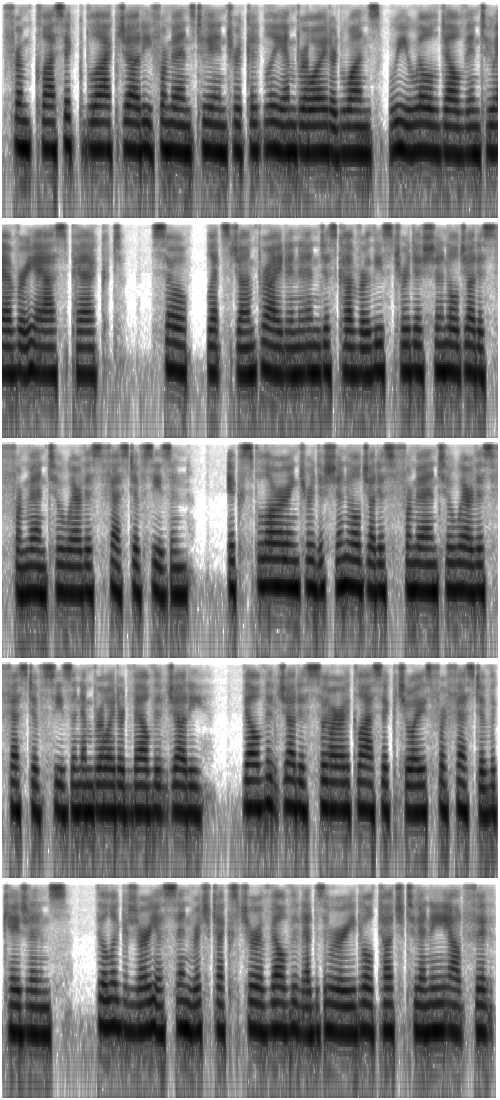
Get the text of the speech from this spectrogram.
From classic black jutti for men to intricately embroidered ones, we will delve into every aspect. So, let's jump right in and discover these traditional juttis for men to wear this festive season. Exploring traditional juttis for men to wear this festive season embroidered velvet jutti. Velvet juttis are a classic choice for festive occasions. The luxurious and rich texture of velvet adds a regal touch to any outfit.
